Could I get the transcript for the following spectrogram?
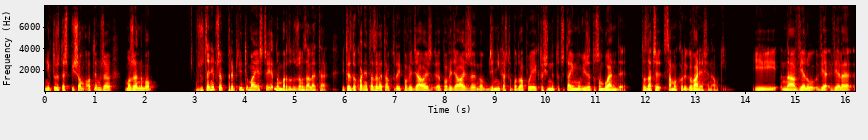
Niektórzy też piszą o tym, że może, no bo wrzucenie preprintu ma jeszcze jedną bardzo dużą zaletę. I to jest dokładnie ta zaleta, o której powiedziałeś, e, powiedziałaś, że no, dziennikarz to podłapuje i ktoś inny to czyta i mówi, że to są błędy. To znaczy samokorygowanie się nauki. I na wielu, wie, wiele, e,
